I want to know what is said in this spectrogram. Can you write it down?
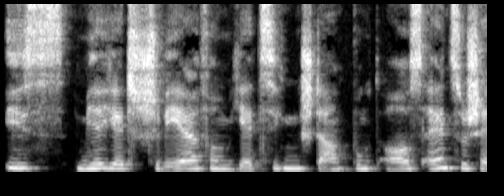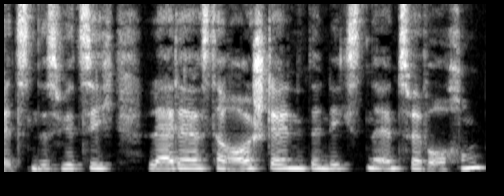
ist mir jetzt schwer vom jetzigen Standpunkt aus einzuschätzen. Das wird sich leider erst herausstellen in den nächsten ein, zwei Wochen,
